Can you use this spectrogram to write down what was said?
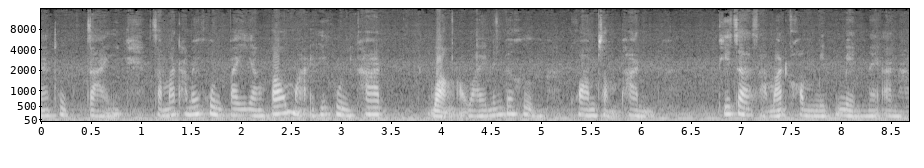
นะถูกใจ สามารถทำให้คุณไปยังเป้าหมายที่คุณคาดหวังเอาไว้นั่นก็คือความสัมพันธ์ที่จะสามารถคอมมิชเมนต์ในอนา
